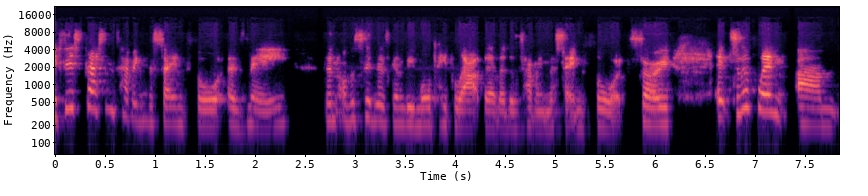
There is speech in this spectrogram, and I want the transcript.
if this person's having the same thought as me, then obviously there's going to be more people out there that is having the same thought. So it sort of went um,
